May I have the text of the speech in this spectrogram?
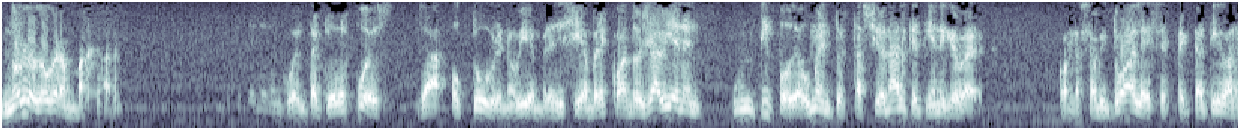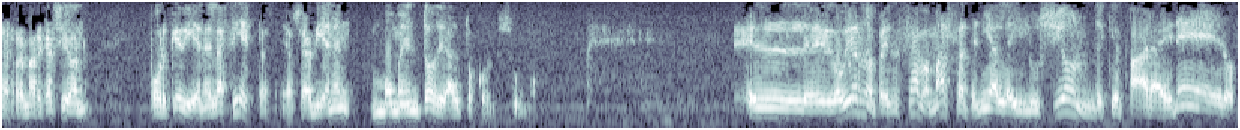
no lo logran bajar, hay que tener en cuenta que después, ya octubre, noviembre, diciembre, es cuando ya vienen un tipo de aumento estacional que tiene que ver con las habituales expectativas de remarcación, porque vienen las fiestas, o sea, vienen momentos de alto consumo. El, gobierno pensaba, Massa tenía la ilusión de que para enero,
